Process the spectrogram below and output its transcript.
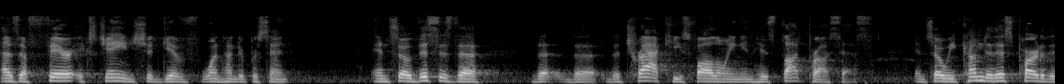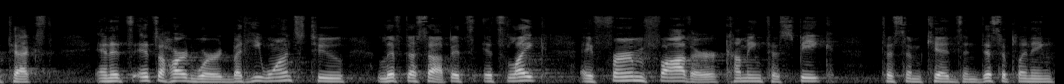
as a fair exchange, should give 100%. And so this is the, the, the, the track he's following in his thought process. And so we come to this part of the text, and it's, it's a hard word, but he wants to lift us up. It's, it's like a firm father coming to speak to some kids and disciplining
